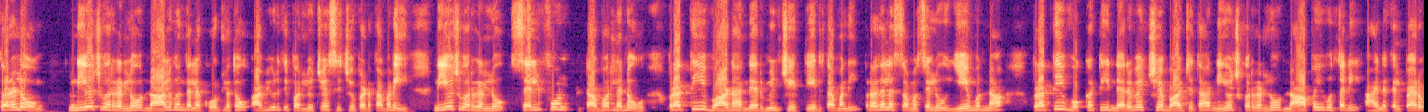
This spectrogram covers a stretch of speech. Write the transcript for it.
త్వరలో నియోజకవర్గంలో నాలుగు వందల కోట్లతో అభివృద్ధి పనులు చేసి చూపెడతామని నియోజకవర్గంలో సెల్ ఫోన్ టవర్లను ప్రతి వాడ నిర్మించి తీరుతామని ప్రజల సమస్యలు ఏమున్నా ప్రతి ఒక్కటి నెరవేర్చే బాధ్యత నియోజకవర్గంలో నాపై ఉందని ఆయన తెలిపారు.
